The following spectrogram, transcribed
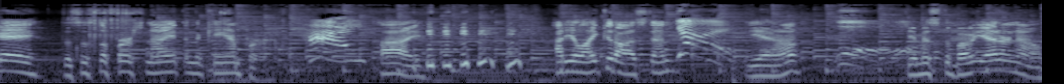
Okay, this is the first night in the camper. Hi. Hi. How do you like it, Austyn? Good. Yeah? Yeah. You missed the boat yet or no?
